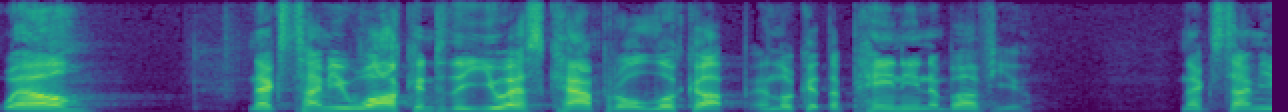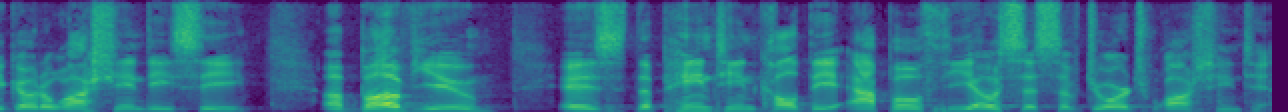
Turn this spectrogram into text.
Well, next time you walk into the U.S. Capitol, look up and look at the painting above you. Next time you go to Washington, D.C., above you is the painting called the Apotheosis of George Washington.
